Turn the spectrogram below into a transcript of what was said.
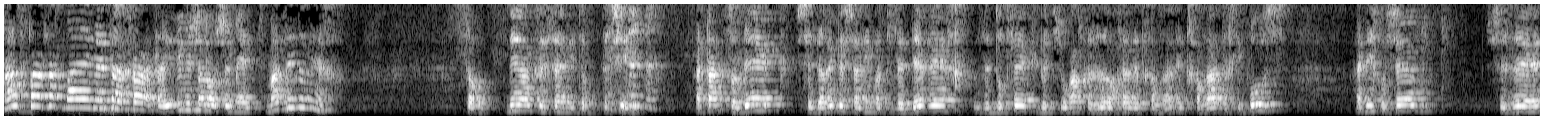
מה אכפת לך מה האמת האחת? ה-73 אמת, מה זה עניינך? טוב, תני רק לסיים איתו, תקשיבי. אתה צודק שברגע שאני מתווה דרך, זה דופק בצורה כזו או אחרת את חוויית החיפוש. אני חושב שזה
